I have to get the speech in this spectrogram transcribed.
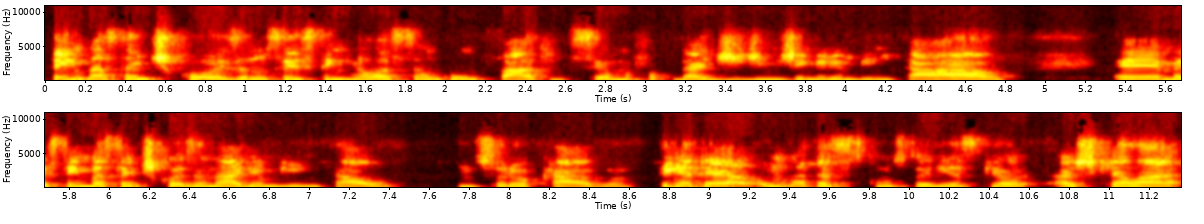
tem bastante coisa. Não sei se tem relação com o fato de ser uma faculdade de engenharia ambiental, é, mas tem bastante coisa na área ambiental em Sorocaba. Tem até uma dessas consultorias que eu acho que ela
